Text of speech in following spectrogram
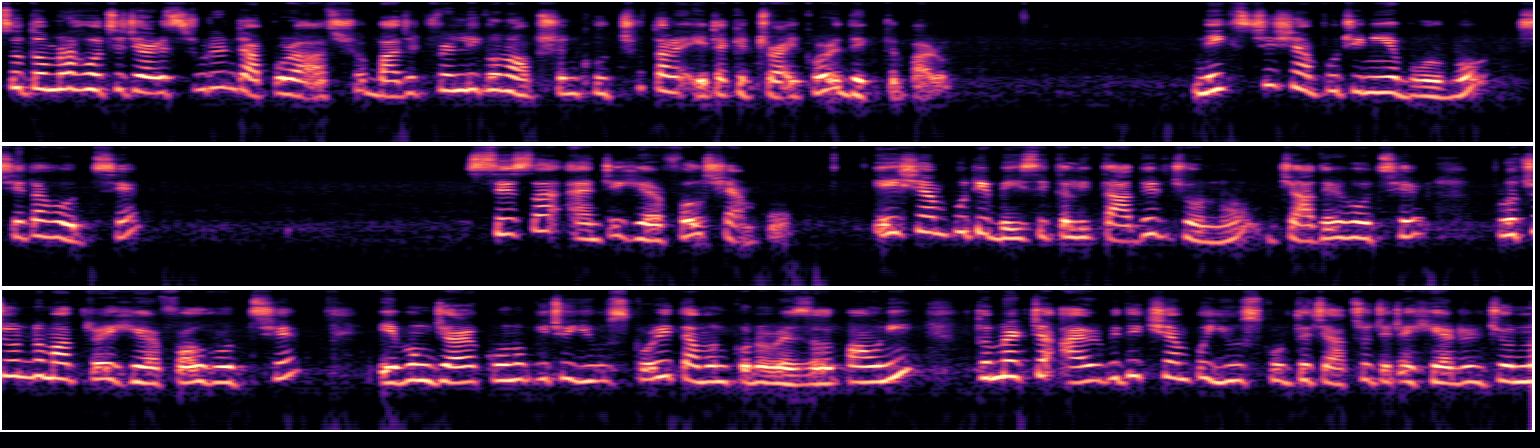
সো তোমরা হচ্ছে যারা স্টুডেন্ট আপুরা আছো বাজেট ফ্রেন্ডলি কোনো অপশন খুঁজছো, তারা এটাকে ট্রাই করে দেখতে পারো। নেক্সট যে শ্যাম্পুটি নিয়ে বলব, সেটা হচ্ছে সেসা অ্যান্টি হেয়ারফল শ্যাম্পু এই শ্যাম্পুটি বেসিক্যালি তাদের জন্য, যাদের হচ্ছে প্রচণ্ড মাত্রায় হেয়ার ফল হচ্ছে এবং যারা কোনো কিছু ইউজ করি তেমন কোনো রেজাল্ট পাওনি। তোমরা একটা আয়ুর্বেদিক শ্যাম্পু ইউজ করতে চাচ্ছ যেটা হেয়ারের জন্য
